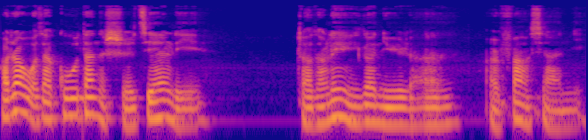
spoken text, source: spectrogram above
好让我在孤单的时间里找到另一个女人而放下你。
